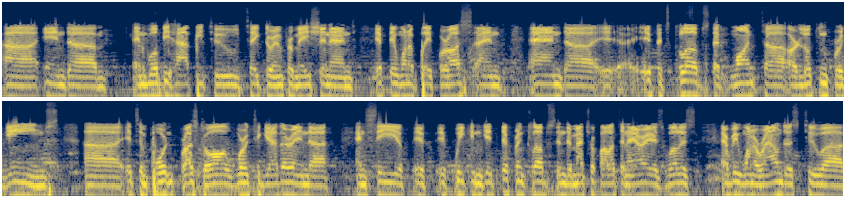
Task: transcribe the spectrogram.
And um, and we'll be happy to take their information and if they want to play for us and and uh, if it's clubs that want uh, are looking for games, uh, it's important for us to all work together and uh, and see if, if, if we can get different clubs in the metropolitan area as well as everyone around us to uh,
